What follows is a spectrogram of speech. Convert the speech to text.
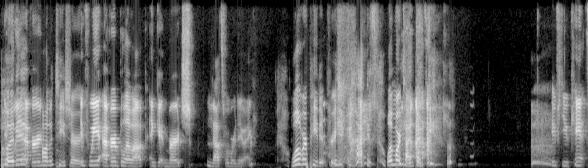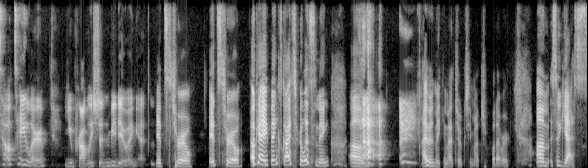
Put it ever, on a t-shirt. If we ever blow up and get merch, that's what we're doing. We'll repeat it for you guys one more time, Kenzie if you can't tell Taylor, you probably shouldn't be doing it. It's true. It's true. Okay, thanks guys for listening. Um, I've been making that joke too much. Whatever. Um, so yes,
